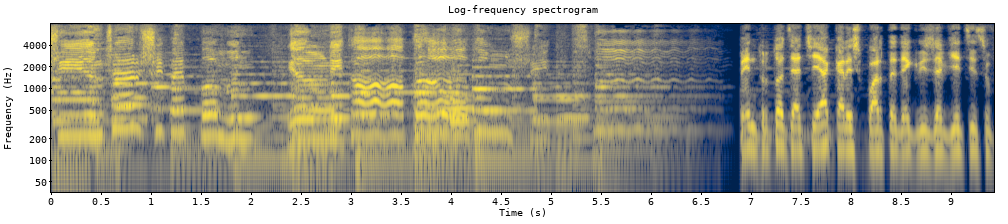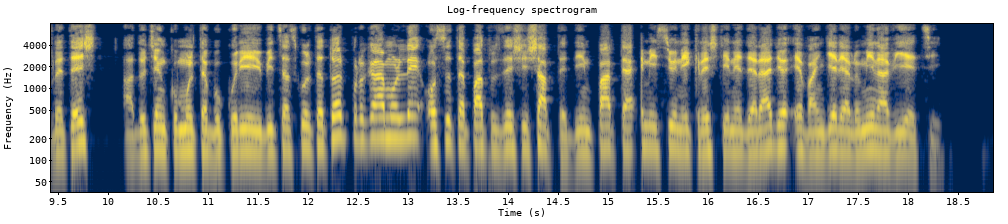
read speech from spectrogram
și în cer și pe pământ, El ni tată bun și sfânt. Pentru toți aceia care își poartă de grijă vieții sufletești, aducem cu multă bucurie, iubiți ascultători, programul L147 din partea emisiunii creștine de radio Evanghelia Lumina Vieții.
